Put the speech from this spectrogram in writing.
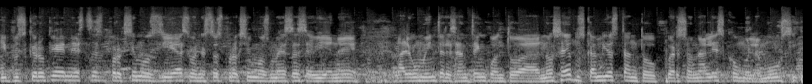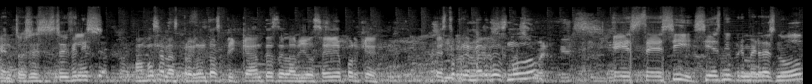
y pues creo que en estos próximos días o en estos próximos meses se viene algo muy interesante en cuanto a, no sé, pues cambios tanto personales como en la música. Entonces estoy feliz. Vamos a las preguntas picantes de la bioserie porque es tu primer desnudo. Este, sí, sí es mi primer desnudo.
